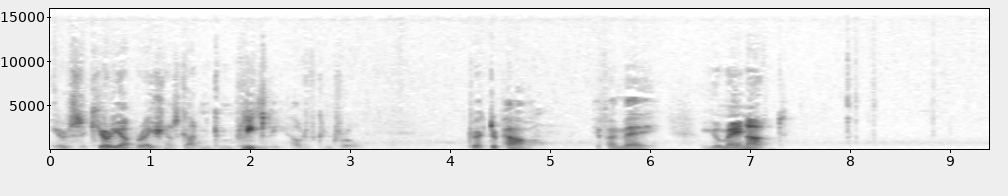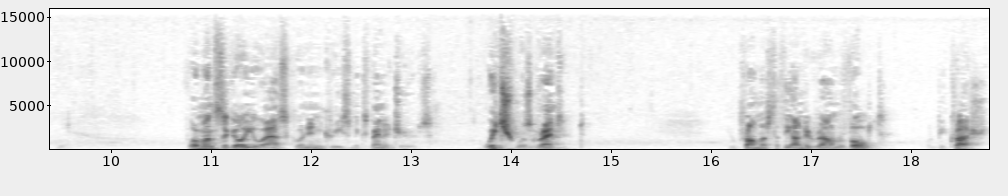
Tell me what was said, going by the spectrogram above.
Your security operation has gotten completely out of control. Director Powell, if I may. You may not. Four months ago, you asked for an increase in expenditures, which was granted. You promised that the underground revolt would be crushed.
